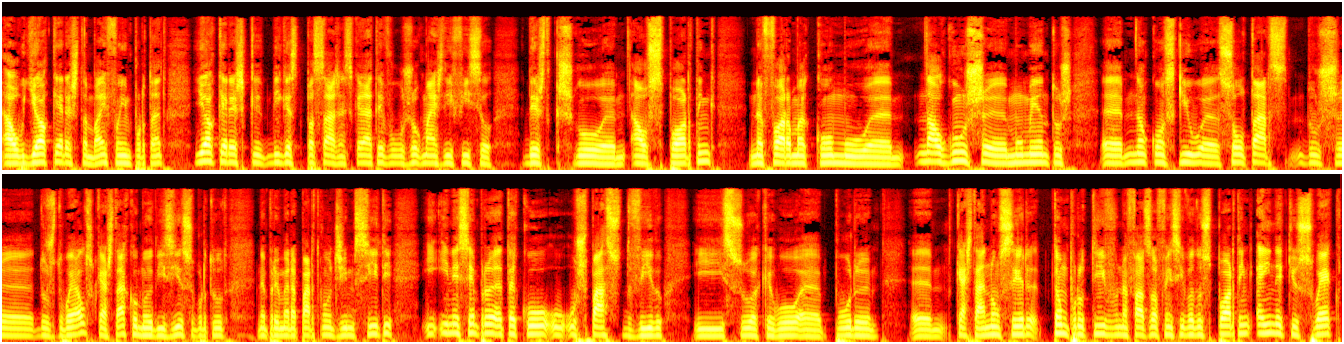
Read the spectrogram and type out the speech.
ao Jóqueras também foi importante. Jóqueras que, diga-se de passagem, se calhar teve o jogo mais difícil desde que chegou uh, ao Sporting, na forma como, uh, em alguns uh, momentos, não conseguiu soltar-se dos, dos duelos, cá está, como eu dizia, sobretudo na primeira parte com o Jim City, e, e nem sempre atacou o, o, espaço devido, e isso acabou por, cá está, não ser tão produtivo na fase ofensiva do Sporting, ainda que o sueco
